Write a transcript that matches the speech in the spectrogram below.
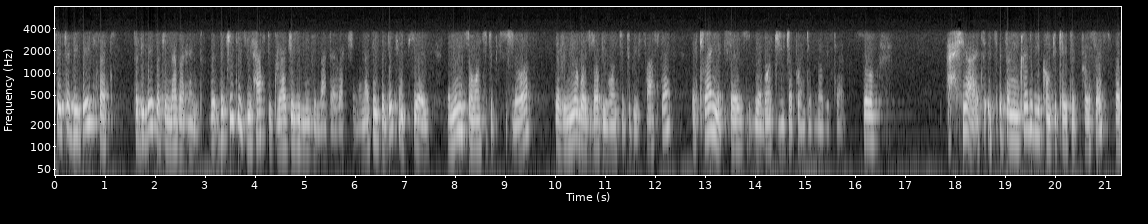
So it's a debate that it's a debate that will never end. The, the truth is we have to gradually move in that direction. And I think the difference here is the minister wants it to be slower, the renewables lobby wants it to be faster, the climate says we're about to reach a point of no return. So yeah, it's, it's, it's an incredibly complicated process, but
